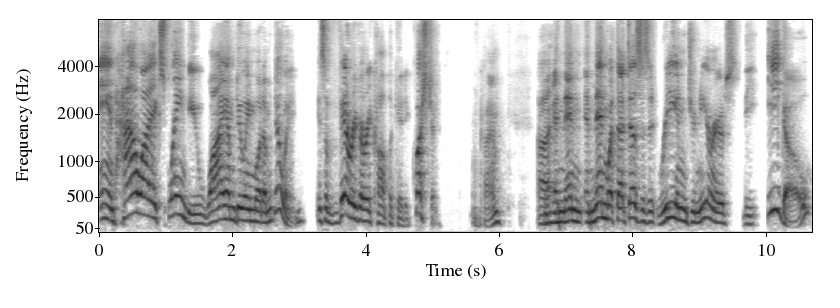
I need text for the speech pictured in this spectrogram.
And how I explain to you why I'm doing what I'm doing is a very, very complicated question. Okay. Uh, mm-hmm. And then, and then what that does is it re-engineers the ego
